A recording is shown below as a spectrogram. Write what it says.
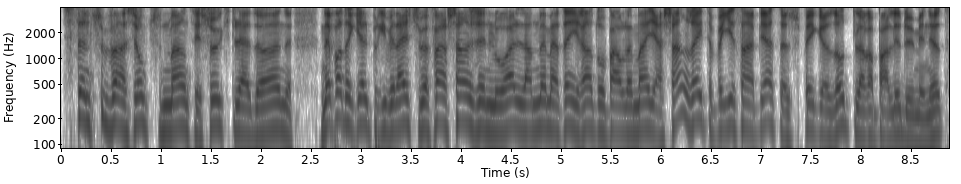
Si t'as une subvention que tu demandes, c'est sûr qu'ils te la donnent. N'importe quel privilège, tu veux faire changer une loi, le lendemain matin, ils rentrent au parlement, ils la changent. Hey, t'as payé 100 pièces, t'as super qu'eux autres, tu leur as parlé deux minutes.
